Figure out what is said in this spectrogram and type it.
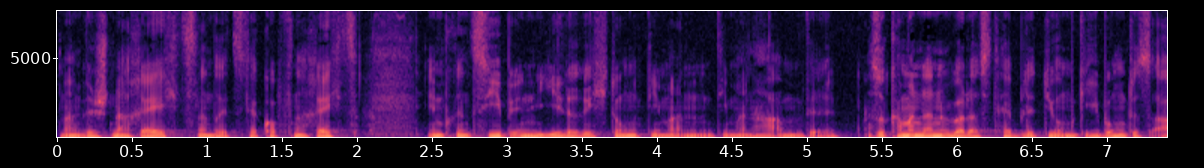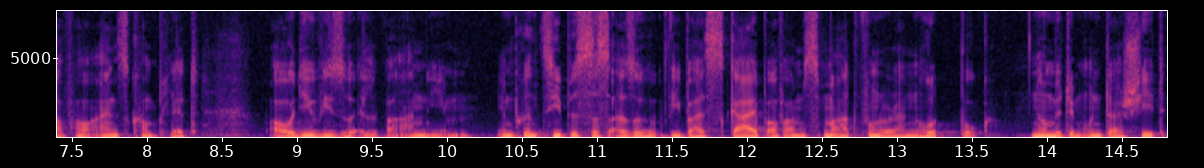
man wischt nach rechts, dann dreht sich der Kopf nach rechts. Im Prinzip in jede Richtung, die man, die man haben will. So kann man dann über das Tablet die Umgebung des AV1 komplett audiovisuell wahrnehmen. Im Prinzip ist das also wie bei Skype auf einem Smartphone oder Notebook. Nur mit dem Unterschied,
